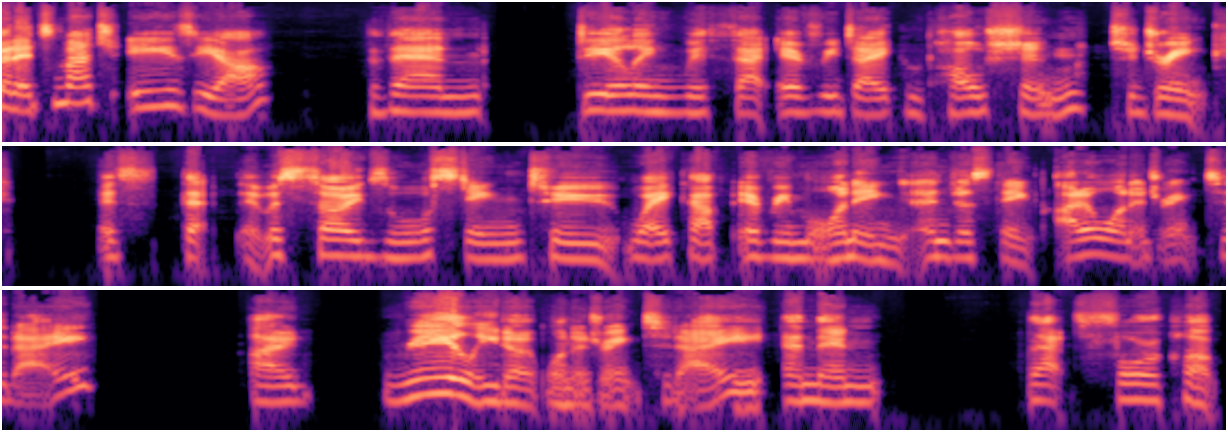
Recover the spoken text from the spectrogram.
But it's much easier than dealing with that everyday compulsion to drink. It's that it was so exhausting to wake up every morning and just think, "I don't wanna drink today. I really don't wanna drink today," and then that four o'clock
